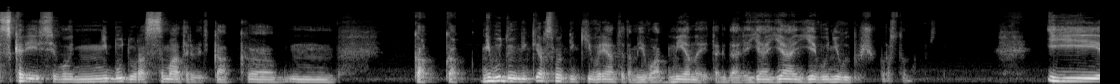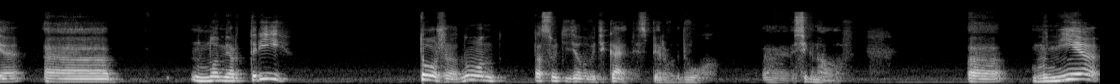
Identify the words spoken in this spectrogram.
скорее всего, не буду рассматривать как э, как, как, не буду рассматривать никакие варианты там, его обмена и так далее. Я, я, я его не выпущу просто-напросто. И э, номер три тоже, ну, он, по сути дела, вытекает из первых двух э, сигналов. Э, мне,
